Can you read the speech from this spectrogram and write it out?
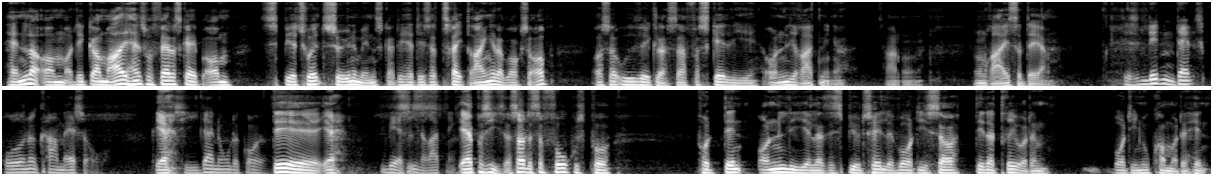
handler om, og det gør meget i hans forfatterskab, om spirituelt søgende mennesker. Det her det er så tre drenge, der vokser op, og så udvikler sig forskellige åndelige retninger. Tager nogle, nogle rejser der. det er lidt en dansk brødrene Karamazov, kan Ja. man sige. Der er nogen, der går Det, ja, i hver sin retning. Ja, præcis. Og så er det så fokus på, på den åndelige eller det spirituelle, hvor de så, det der driver dem, hvor de nu kommer derhen,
